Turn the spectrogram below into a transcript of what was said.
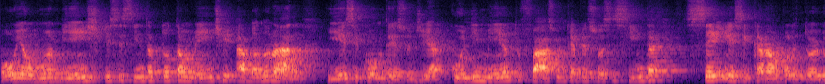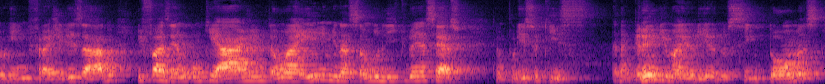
ou em algum ambiente que se sinta totalmente abandonado. E esse contexto de acolhimento faz com que a pessoa se sinta sem esse canal coletor do rim fragilizado e fazendo com que haja então a eliminação do líquido em excesso. Então por isso que na grande maioria dos sintomas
